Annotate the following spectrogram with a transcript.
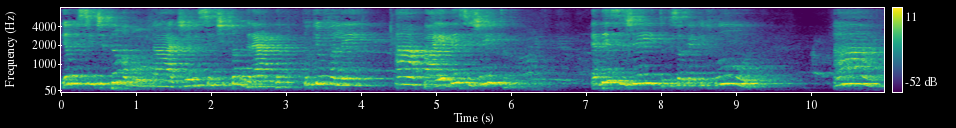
eu me senti tão à vontade, eu me senti tão grata, porque eu falei, ah, pai, é desse jeito? É desse jeito que o Senhor quer que flua? Ah,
